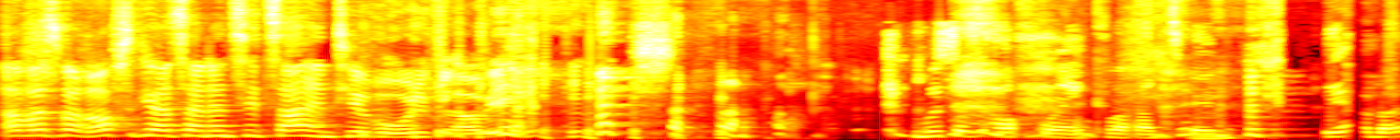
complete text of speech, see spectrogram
Aber Swarovski hat seinen Sitza in Tirol, glaube ich. Muss das auch vorher in Quarantäne. Ja, aber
